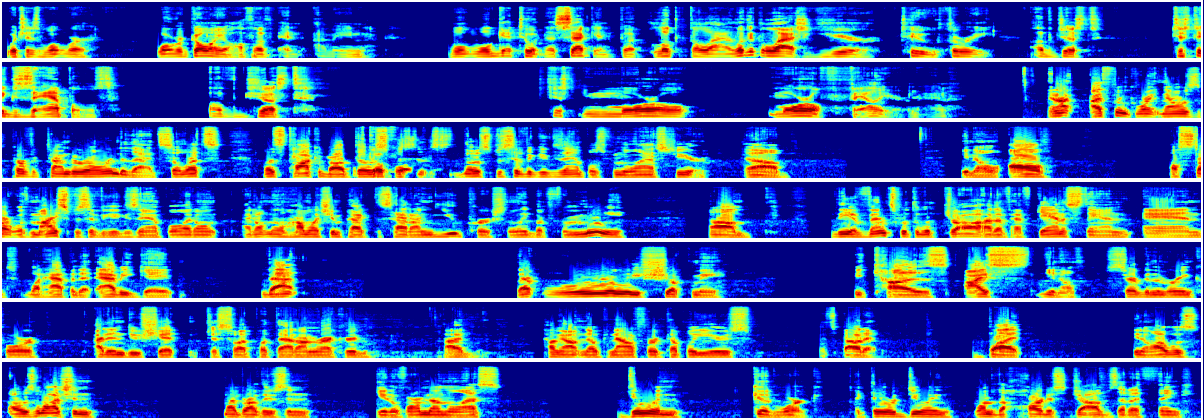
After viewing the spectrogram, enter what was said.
which is what we're what we're going off of. And I mean, we'll we'll get to it in a second, but look at the last look at the last year, two, three of just just examples of just just moral moral failure, man. And I, I think right now is the perfect time to roll into that. So let's let's talk about those speci- those specific examples from the last year. Uh, you know, I'll I'll start with my specific example. I don't I don't know how much impact this had on you personally, but for me, um, the events with the withdrawal out of Afghanistan and what happened at Abbey Gate, that that really shook me because I, you know, served in the Marine Corps. I didn't do shit, just so I put that on record. I hung out in Okinawa for a couple of years. That's about it. But you know, I was I was watching my brothers in uniform, nonetheless, doing good work. Like they were doing one of the hardest jobs that I think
